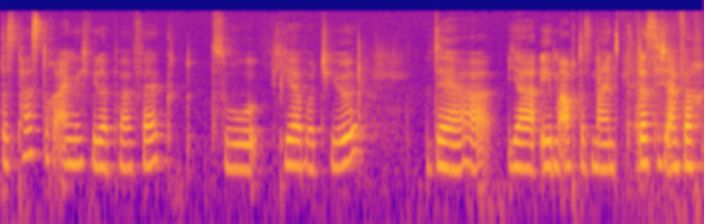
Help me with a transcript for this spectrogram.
Das passt doch eigentlich wieder perfekt zu Pierre Bourdieu, der ja eben auch das meint, dass sich einfach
